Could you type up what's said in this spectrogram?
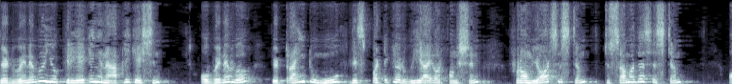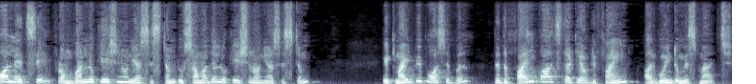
that whenever you're creating an application or whenever you're trying to move this particular VI or function from your system to some other system or let's say from one location on your system to some other location on your system, it might be possible that the file paths that you have defined are going to mismatch.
